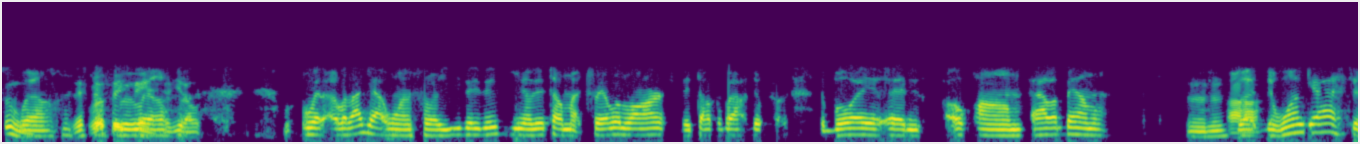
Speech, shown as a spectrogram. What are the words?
Soon. Well, They're we'll still see. Well, you know. Well, well, I got one for you. They, they, you know, they're talking about Trevor Lawrence. They talk about the the boy in oh, um Alabama. Mhm. Uh-huh. But the one guy, the,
